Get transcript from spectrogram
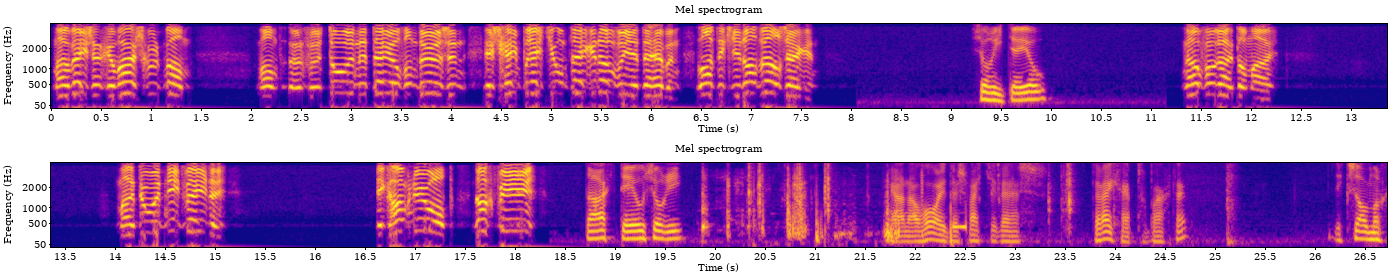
Maar wees een gewaarschuwd man. Want een vertorende Theo van Deurzen is geen pretje om tegenover je te hebben. Laat ik je dat wel zeggen. Sorry, Theo. Nou, vooruit dan maar. Maar doe het niet weder. Ik hang nu op. Dag Pier. Dag, Theo, sorry. Ja, nou hoor je dus wat je dus teweeg hebt gebracht, hè? Ik zal nog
